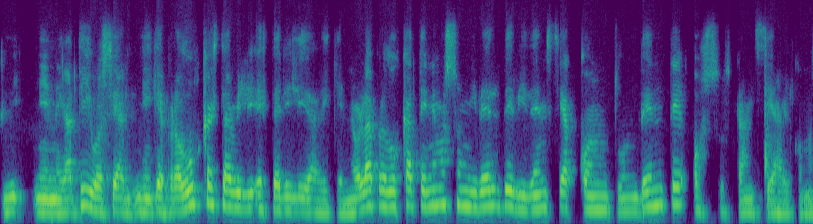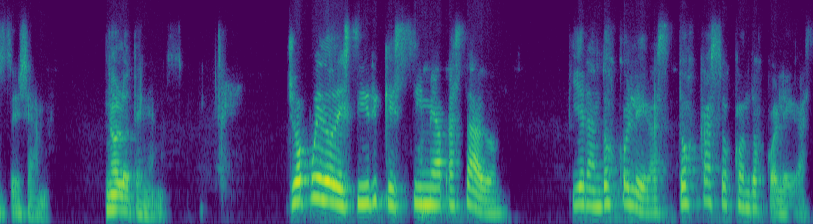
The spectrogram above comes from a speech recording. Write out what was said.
ni, en negativo, o sea, ni que produzca esterilidad y que no la produzca, tenemos un nivel de evidencia contundente o sustancial, como se llama. No lo tenemos. Yo puedo decir que sí me ha pasado. Y eran dos colegas, dos casos con dos colegas,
